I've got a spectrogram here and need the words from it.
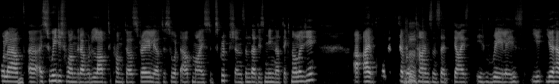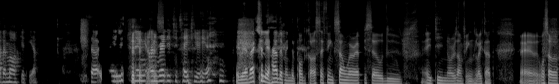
call out hmm. uh, a Swedish one that I would love to come to Australia to sort out my subscriptions, and that is Minna Technology. I, have called it several hmm. times and said, guys, it really is, you, you have a market here. So if they're listening, I'm ready to take you here. we have actually had them in the podcast. I think somewhere episode 18 or something like that. Uh, it was a,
